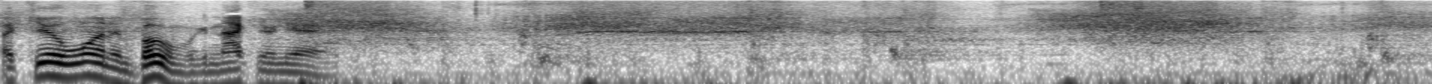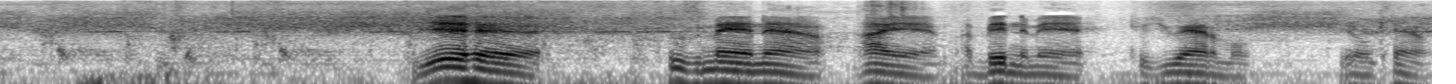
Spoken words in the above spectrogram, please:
I kill one, and boom, we can knock you in your ass. Yeah. Who's the man now? I am. I've been the man. Because you animals. You don't count.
